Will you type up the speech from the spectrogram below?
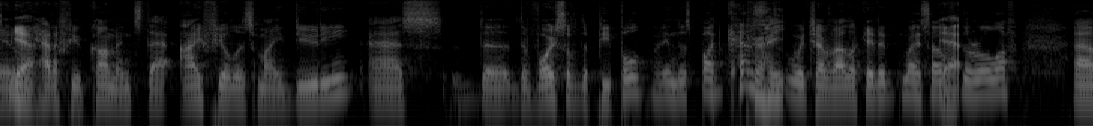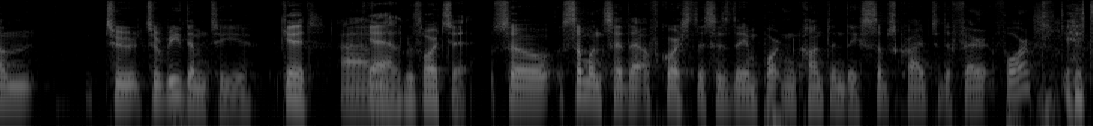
and Yeah. we had a few comments that I feel is my duty as the the voice of the people in this podcast, Right. which I've allocated myself Yeah. the role of, um, to to read them to you. Good. Um, yeah, looking forward to it. So someone said that of course this is the important content they subscribe to the ferret for. Good.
